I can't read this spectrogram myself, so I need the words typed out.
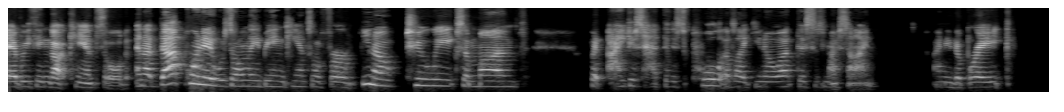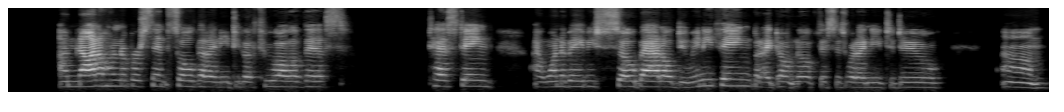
everything got canceled. And at that point, it was only being canceled for, you know, two weeks, a month. But I just had this pool of like, you know what, this is my sign. I need a break. I'm not 100% sold that I need to go through all of this testing. I want a baby so bad, I'll do anything, but I don't know if this is what I need to do. Um,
